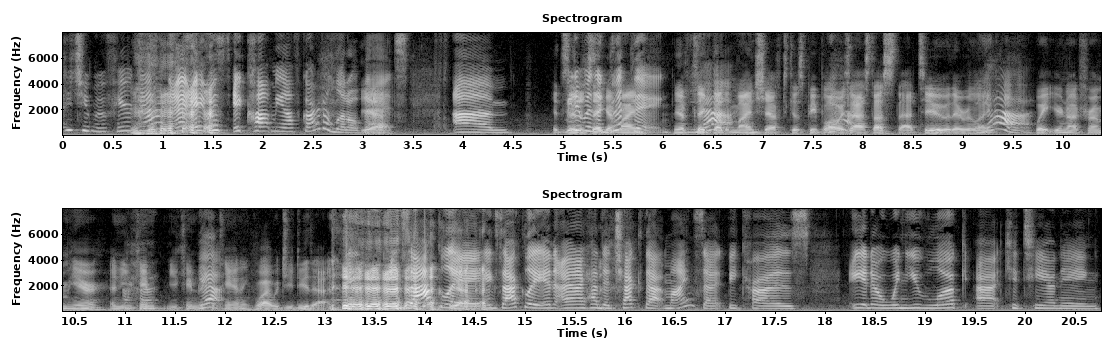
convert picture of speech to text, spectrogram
did you move here again?" it, it was it caught me off guard a little Yeah. bit. Um, It's But it was a take good mind, thing. You have to take that mind shift because people always asked us that too. They were like, yeah. "Wait, you're not from here, and you Uh-huh. came you came to Yeah. Kittanning? Why would you do that?" exactly Yeah. exactly and i had to check that mindset because you know when you look at Kittanning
